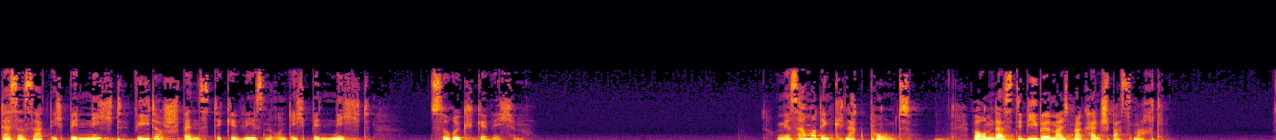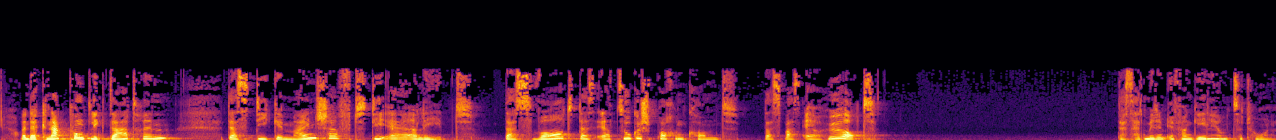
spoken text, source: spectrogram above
dass er sagt, ich bin nicht widerspenstig gewesen und ich bin nicht zurückgewichen? Und jetzt haben wir den Knackpunkt, warum das die Bibel manchmal keinen Spaß macht. Und der Knackpunkt liegt darin, dass die Gemeinschaft, die er erlebt, das Wort, das er zugesprochen kommt, das, was er hört, das hat mit dem Evangelium zu tun.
